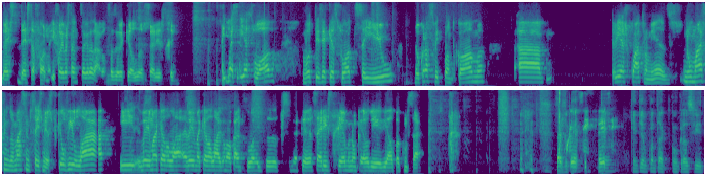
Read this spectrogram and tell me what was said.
deste, desta forma. E foi bastante desagradável fazer aquelas séries de ringue. E esse, e esse WOD vou-te dizer que a SWOT saiu no crossfit.com há três, quatro meses, no máximo, no máximo seis meses, porque eu vi-o lá e veio-me aquela, veio aquela lágrima ao canto do olho de perceber que séries de remo nunca é o dia ideal para começar. Mas assim, assim. Quem teve contacto com o CrossFit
